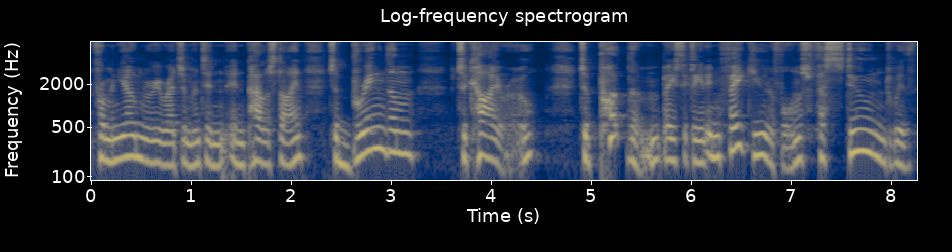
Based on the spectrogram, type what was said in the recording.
from a yeomanry regiment in in Palestine to bring them to Cairo to put them basically in fake uniforms festooned with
